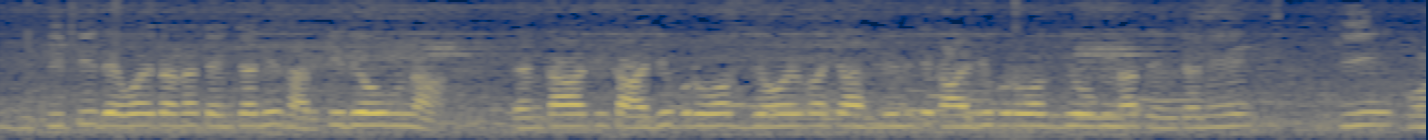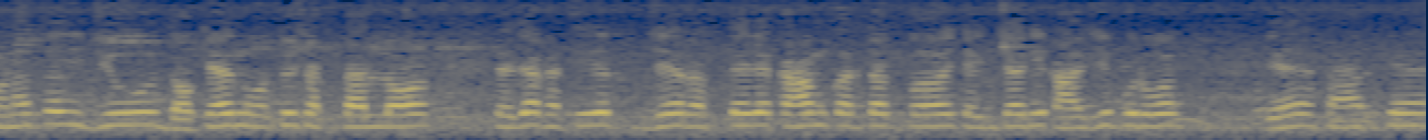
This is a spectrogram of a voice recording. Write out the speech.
जीसीपी देंवयतना तेंच्यांनी सारकी देवंक ना. तांकां ती काळजीपुर्वक देंवयपाची आसलेली ती काळजीपुर्वक दिवंक ना तेंच्यांनी की कोणाचोय जीव धोक्यान वचूं शकतालो. तेज्या खातीर जे रस्त्याचें काम करतात पळय तेंच्यांनी काळजीपुर्वक हे सारके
